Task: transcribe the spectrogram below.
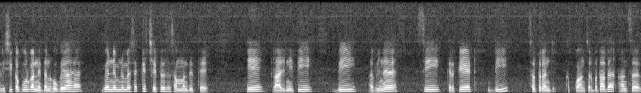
ऋषि कपूर का निधन हो गया है। वे निम्न में से किस क्षेत्र से संबंधित थे? ए, राजनीति, बी, अभिनय, सी, क्रिकेट, डी, शतरंज। आपको आंसर बता दें, आंसर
